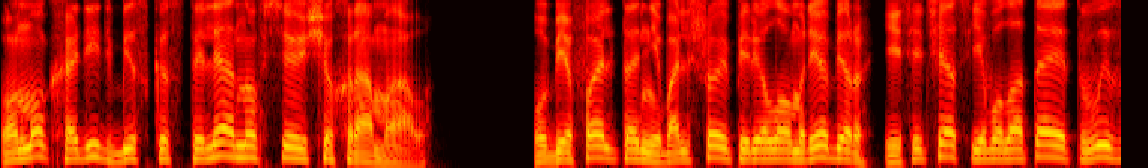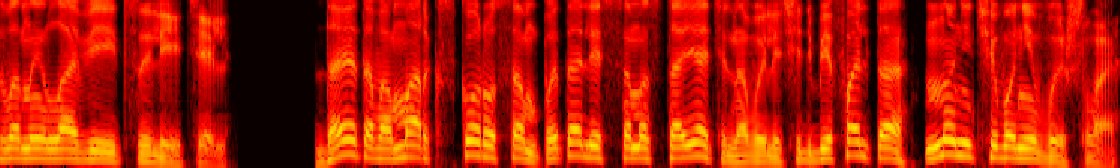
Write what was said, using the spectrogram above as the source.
Он мог ходить без костыля, но все еще хромал. У Бефальта небольшой перелом ребер, и сейчас его латает вызванный лавией целитель. До этого Марк с Корусом пытались самостоятельно вылечить Бефальта, но ничего не вышло.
